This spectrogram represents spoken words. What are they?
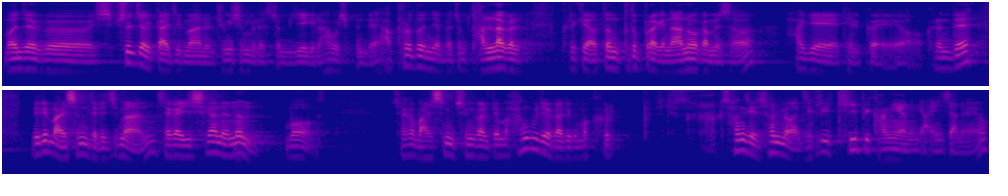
먼저 그 17절까지만을 중심으로 해서 좀 얘기를 하고 싶은데 앞으로도 이제 뭐좀 단락을 그렇게 어떤 부득불하게 나누어가면서 하게 될 거예요. 그런데 미리 말씀드리지만 제가 이 시간에는 뭐 제가 말씀 증가할 때 막 한 구절 가지고 막 그걸 상세히 설명하듯이 그렇게 깊이 강의하는 게 아니잖아요.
